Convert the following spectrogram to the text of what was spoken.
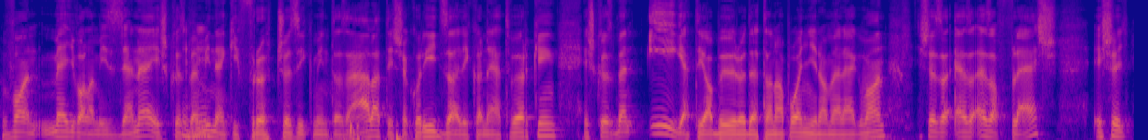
van, megy valami zene, és közben uh-huh. mindenki fröccsözik, mint az állat, és akkor így zajlik a networking, és közben égeti a bőrödet a nap, annyira meleg van, és ez a, ez, ez a flash, és hogy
